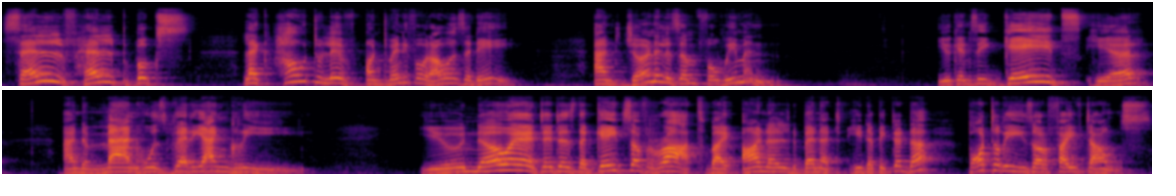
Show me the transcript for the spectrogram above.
self help books like How to Live on 24 Hours a Day and Journalism for Women. You can see Gates here and a man who is very angry. You know it. It is The Gates of Wrath by Arnold Bennett. He depicted the potteries or five towns.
